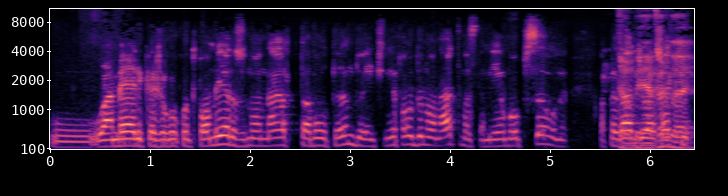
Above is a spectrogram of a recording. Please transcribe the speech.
o, América, jogou contra o Palmeiras, o Nonato está voltando, a gente nem falou do Nonato, mas também é uma opção, né? Apesar, de eu, é achar que,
